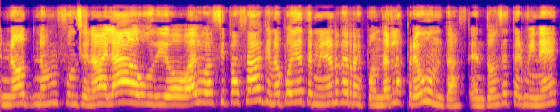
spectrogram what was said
no, no me funcionaba el audio o algo así pasaba que no podía terminar de responder las preguntas. Entonces terminé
